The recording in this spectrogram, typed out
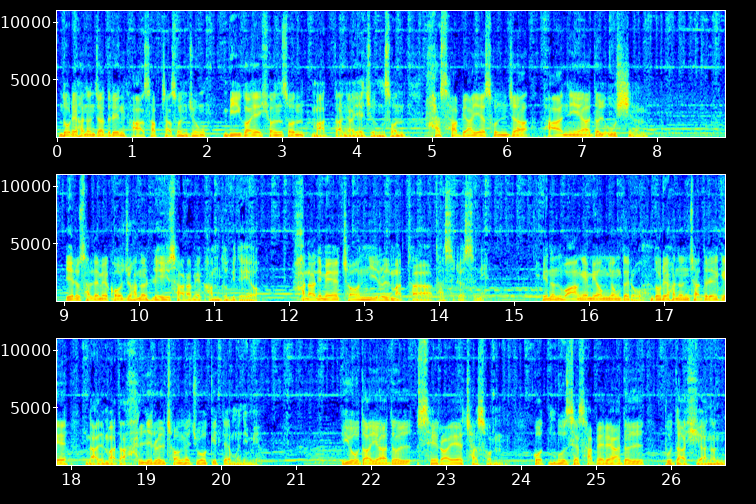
노래하는 자들인 아삽 자손 중 미가의 현손 마따냐의 증손 하사비아의 손자 바니의 아들 우시는 예루살렘에 거주하는 레이 사람의 감독이 되어 하나님의 전 일을 맡아 다스렸으니 이는 왕의 명령대로 노래하는 자들에게 날마다 할 일을 정해 주었기 때문이며 유다의 아들 세라의 자손 곧 무세사벨의 아들 부다히아는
